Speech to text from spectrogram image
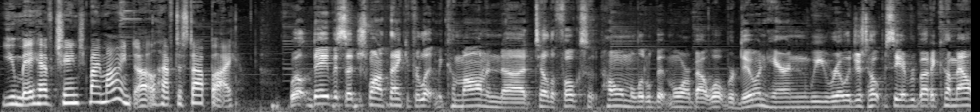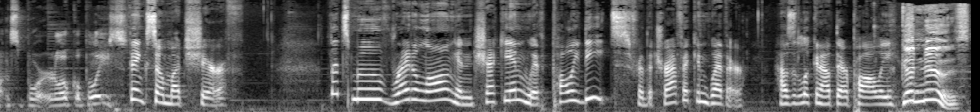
You may have changed my mind. I'll have to stop by. Well, Davis, I just want to thank you for letting me come on and uh, tell the folks at home a little bit more about what we're doing here, and we really just hope to see everybody come out and support your local police. Thanks so much, Sheriff. Let's move right along and check in with Paulie Deets for the traffic and weather. How's it looking out there, Paulie? Good news!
